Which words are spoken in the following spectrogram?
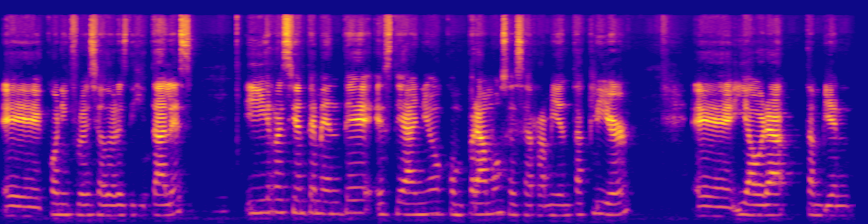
eh, con influenciadores digitales. Y recientemente, este año, compramos esa herramienta Clear eh, y ahora también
